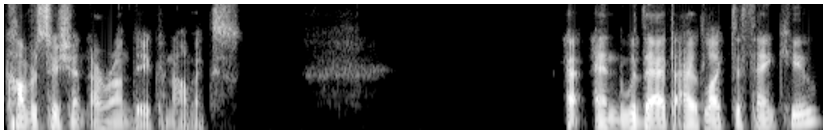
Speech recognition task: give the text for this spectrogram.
conversation around the economics. And with that, I would like to thank you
